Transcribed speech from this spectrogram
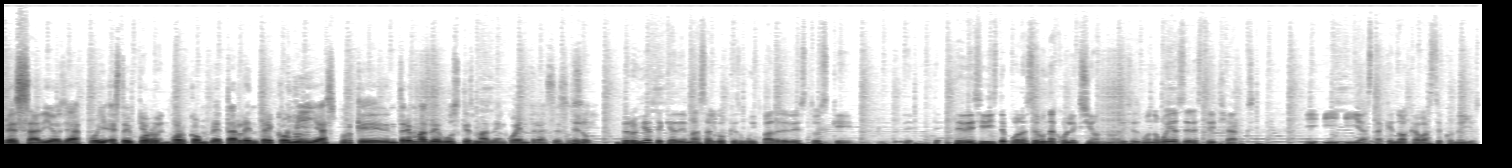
gracias a Dios ya fui- estoy por, bueno. por completarle entre comillas, porque entre más le busques más le encuentras, eso Pero, sí. pero fíjate que además algo que es muy padre de esto es que te, te- te decidiste por hacer una colección, ¿no? Dices, bueno, voy a hacer Street Sharks. Y, y- y hasta que no acabaste con ellos.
